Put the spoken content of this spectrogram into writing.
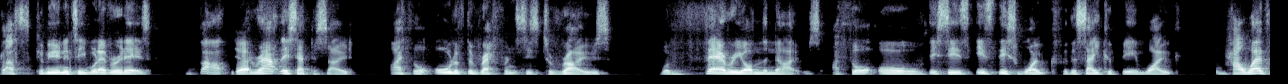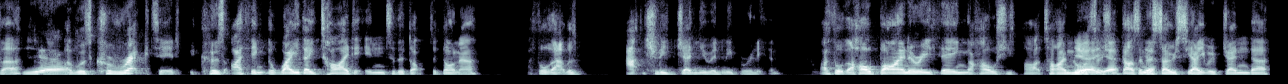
plus community, whatever it is. But Yeah. throughout this episode, I thought all of the references to Rose were very on the nose. I thought, oh, this is is this woke for the sake of being woke? However, I was corrected because I think the way they tied it into the Dr. Donna, I thought that was actually genuinely brilliant. I thought the whole binary thing, the whole she's part time, Yeah, so yeah, she doesn't yeah. associate with gender.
